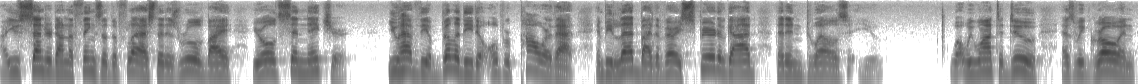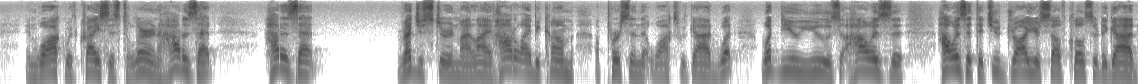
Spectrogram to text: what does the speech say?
are you centered on the things of the flesh that is ruled by your old sin nature. You have the ability to overpower that and be led by the very Spirit of God that indwells you. What we want to do as we grow and, and walk with Christ is to learn how does that how does that register in my life? How do I become a person that walks with God? What what do you use? How is the how is it that you draw yourself closer to God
